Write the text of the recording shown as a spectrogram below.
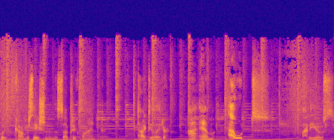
Put conversation in the subject line. Talk to you later. I am out. Adios.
